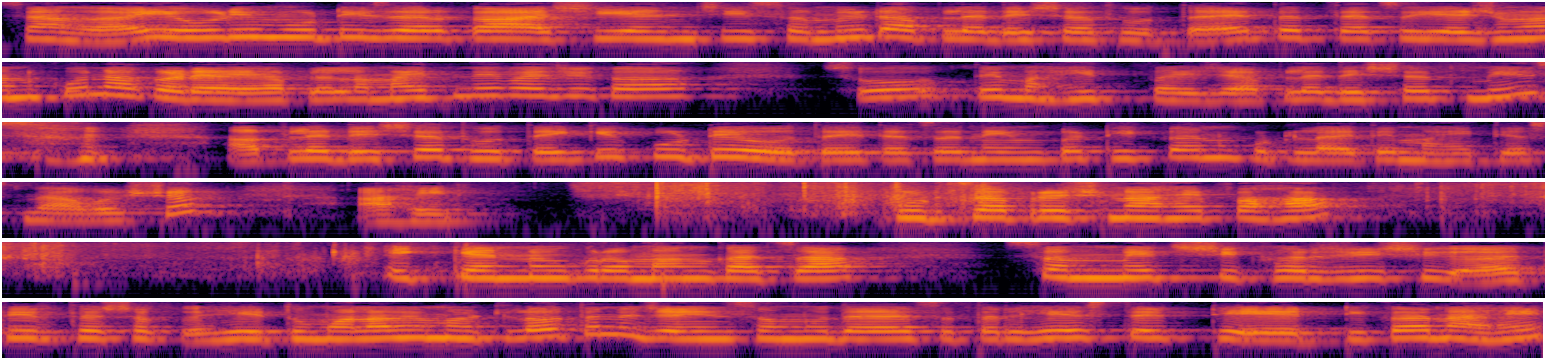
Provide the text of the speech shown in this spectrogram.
सांगा एवढी मोठी जर का आशियांची समिट आपल्या देशात होत आहे तर त्याचं यजमान कोणाकडे आहे? आपल्याला माहीत नाही पाहिजे का? सो ते माहीत पाहिजे. आपल्या देशात मीन्स आपल्या देशात होते की कुठे होतंय? त्याचं नेमकं ठिकाण कुठलं आहे ते माहिती असणं आवश्यक आहे. पुढचा प्रश्न आहे पहा. एक्क्याण्णव क्रमांकाचा सम्मेत शिखरजी शि तीर्थशक हे तुम्हाला मी म्हटलं होतं ना जैन समुदायाचं तर हेच ते ठे ठिकाण आहे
